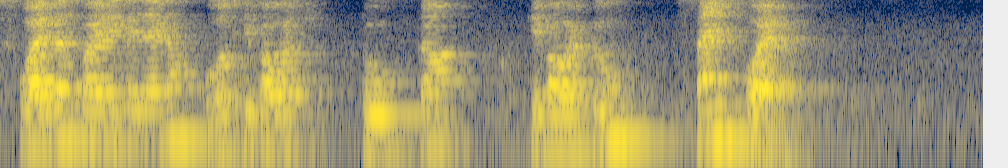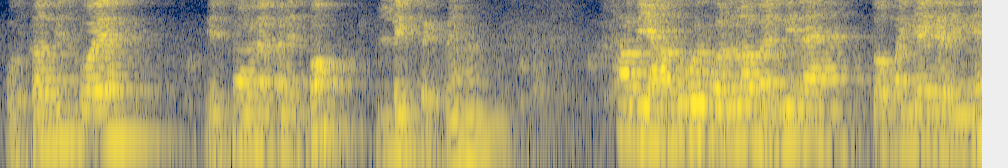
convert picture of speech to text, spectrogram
स्क्वायर का स्क्वायर लिखा जाएगा कोस की पावर टू का, की पावर टू साइन स्क्वायर उसका भी स्क्वायर इस फॉर्म में अपन इसको लिख सकते हैं। अब यहाँ तो कोई फॉर्मूला बन नहीं रहा है तो अपन क्या करेंगे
